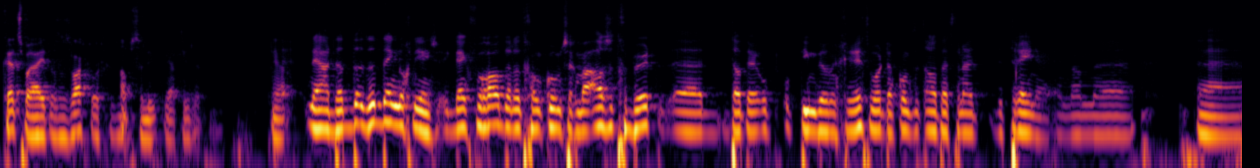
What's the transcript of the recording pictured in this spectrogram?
kwetsbaarheid als een zwak wordt gezien. Absoluut, ja, tuurlijk. Ja. Nou ja, dat, dat, dat denk ik nog niet eens. Ik denk vooral dat het gewoon komt, zeg maar, als het gebeurt eh, dat er op, op teambuilding gericht wordt, dan komt het altijd vanuit de trainer. En dan, eh, eh,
